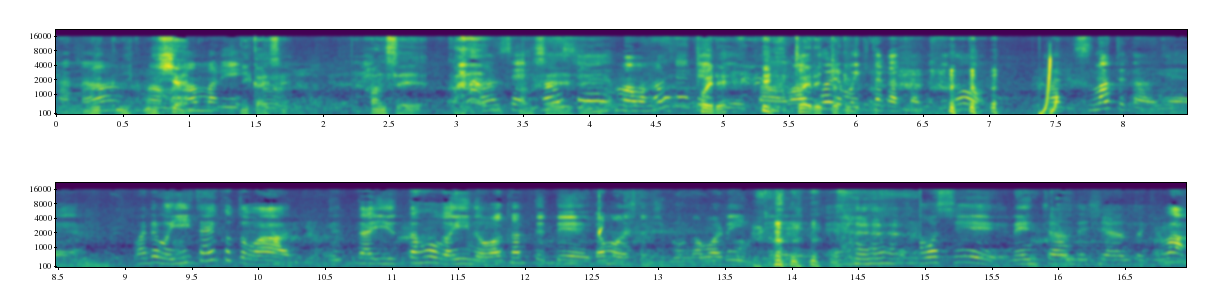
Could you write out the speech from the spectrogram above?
かな？ににまあ2試合、あんまり。2回戦、うん反省、反省。反省まあ反省点っていうかまあトイレも行きたかったんだけどまあ 詰まってたんでまあでも言いたいことは絶対言った方がいいの分かってて我慢した自分が悪いんで。もし連チャンで試合の時は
